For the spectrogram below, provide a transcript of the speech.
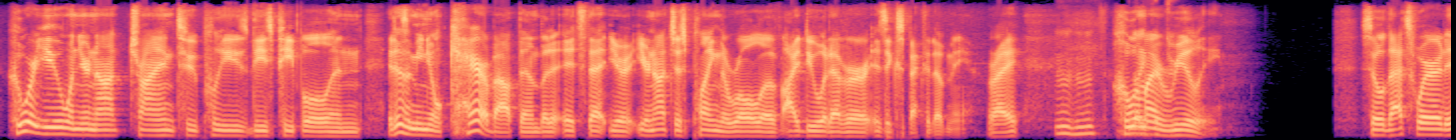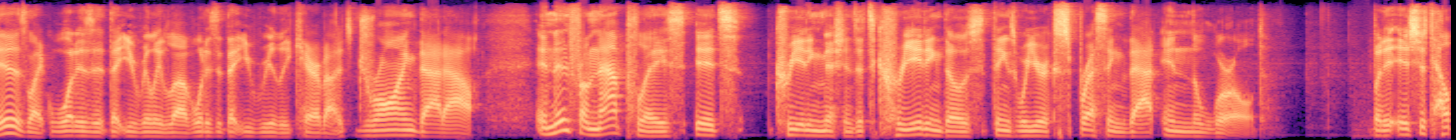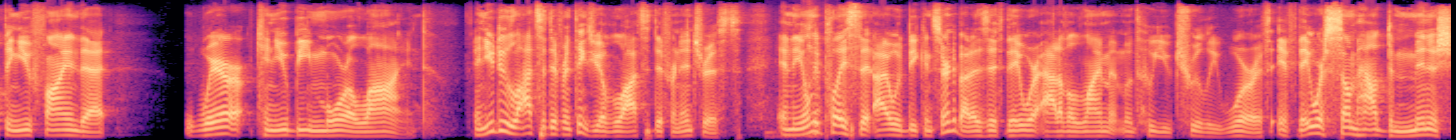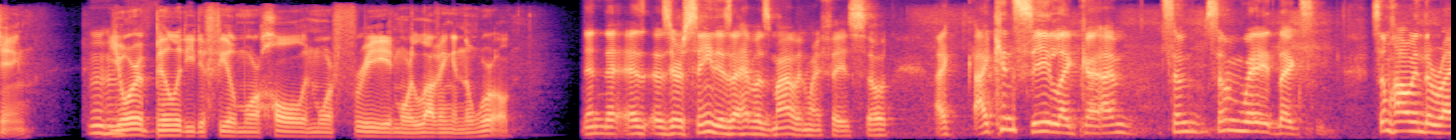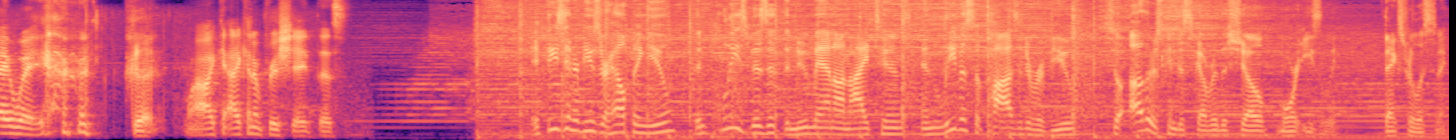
Who are you when you're not trying to please these people and it doesn't mean you don't care about them, but it's that you're you're not just playing the role of I do whatever is expected of me, right? mm-hmm. Who am I really? So that's where it is like what is it that you really love? What is it that you really care about? It's drawing that out. And then from that place, it's creating missions. It's creating those things where you're expressing that in the world. But it, it's just helping you find that where can you be more aligned? And you do lots of different things. You have lots of different interests. And the only place that I would be concerned about is if they were out of alignment with who you truly were. If if they were somehow diminishing mm-hmm. your ability to feel more whole and more free and more loving in the world. Then as, as you're saying this, I have a smile in my face, so I I can see like I'm some some way like somehow in the right way. Good. wow, I can I can appreciate this. If these interviews are helping you, then please visit The New Man on iTunes and leave us a positive review so others can discover the show more easily. Thanks for listening.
